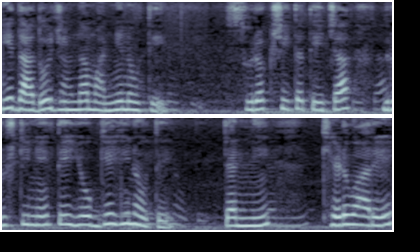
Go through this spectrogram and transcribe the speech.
हे दादोजींना मान्य नव्हते. सुरक्षिततेच्या दृष्टीने ते योग्यही नव्हते. त्यांनी खेडवारे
